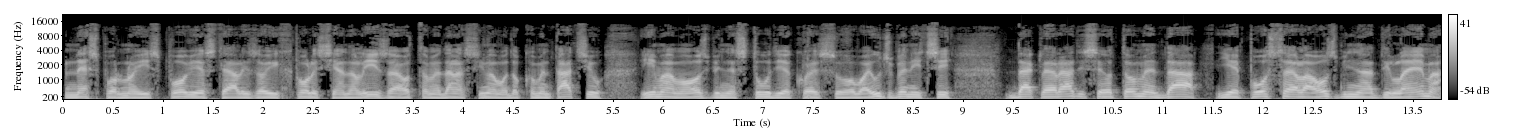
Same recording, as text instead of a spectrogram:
nesporno iz povijeste, ali iz ovih polisi analiza, o tome danas imamo dokumentaciju, imamo ozbiljne studije koje su ovaj udžbenici, Dakle, radi se o tome da je postojala ozbiljna dilema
